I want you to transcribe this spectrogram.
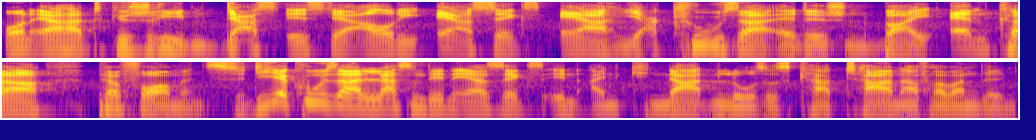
Und er hat geschrieben, das ist der Audi R6R Yakuza Edition bei MK Performance. Die Yakuza lassen den R6 in ein gnadenloses Katana verwandeln,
